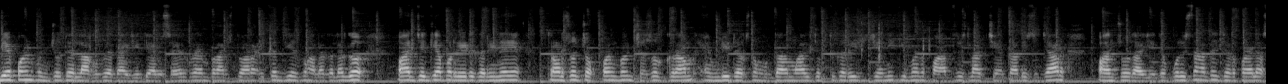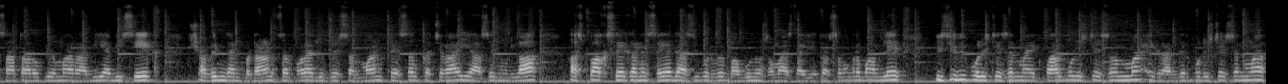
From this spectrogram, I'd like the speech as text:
બે પોઈન્ટ પંચોતેર લાખ રૂપિયા થાય છે. ત્યારે શહેર ક્રાઇમ બ્રાન્ચ દ્વારા એક જ દિવસમાં અલગ અલગ પાંચ જગ્યા પર રેડ કરીને ત્રણસો ચોપ્પન પોઈન્ટ છસો ગ્રામ એમડી ડ્રગ્સનો મુદ્દા માલ જપ્ત કર્યો છે, જેની કિંમત પાંત્રીસ લાખ છેતાલીસ હજાર પાંચસો થાય છે. તો પોલીસના હાથે ઝડપાયેલા સાત આરોપીઓમાં રાબિયાબી શેખ, શાબીન ખાન પઠાણ, સરફરાજ ઉર્ફે સલમાન, ફેસલ કચરા યાસીન મુલ્લા અશફાક શેખ અને સૈયદ આસિફ ઉર્ફે બાબુનો સમાવેશ થાય છે. તો સમગ્ર મામલે પીસીબી પોલીસ સ્ટેશનમાં, એક પાલ પોલીસ સ્ટેશનમાં, એક રાંદેર પોલીસ સ્ટેશનમાં,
